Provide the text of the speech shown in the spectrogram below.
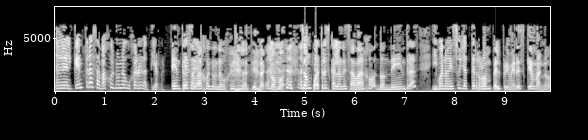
En el que entras abajo en un agujero en la tierra. Entras abajo en un agujero en la tierra, como son cuatro escalones abajo donde entras y bueno, eso ya te rompe el primer esquema, ¿no?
